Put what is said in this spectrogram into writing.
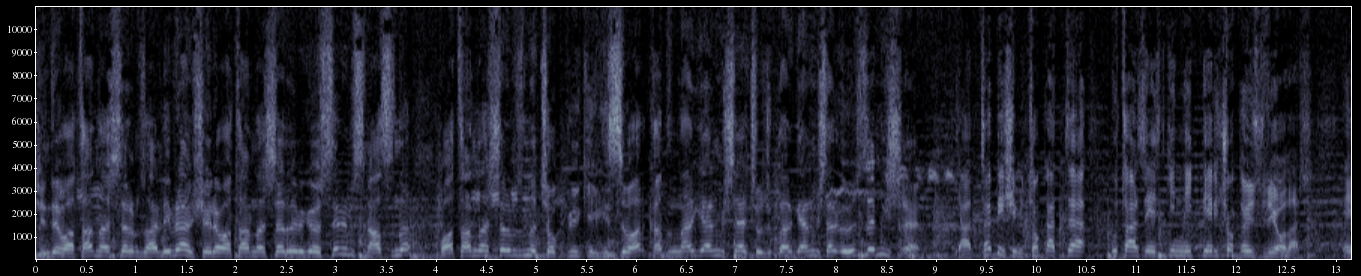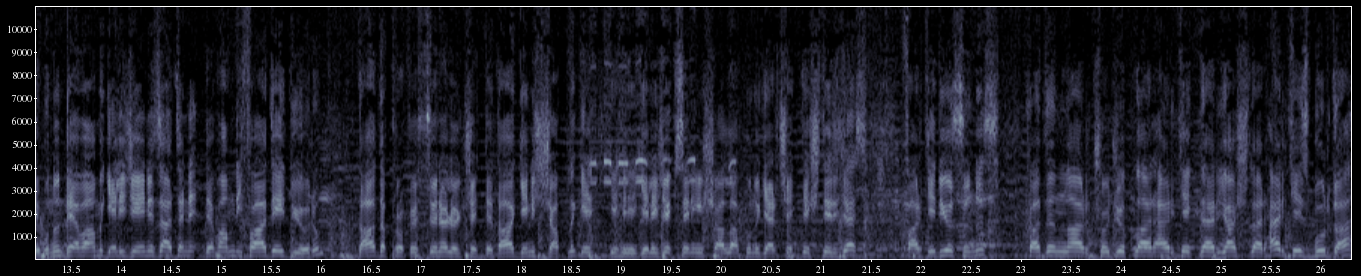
Şimdi vatandaşlarımız Ali İbrahim şöyle vatandaşlara da bir gösterir misin? Aslında vatandaşlarımızın da çok büyük ilgisi var. Kadınlar gelmişler, çocuklar gelmişler, özlemişler. Ya tabii şimdi Tokat'ta bu tarz etkinlikleri çok özlüyorlar. E, bunun devamı geleceğini zaten devamlı ifade ediyorum. Daha da profesyonel ölçekte, daha geniş çaplı ge- gelecek sene inşallah bunu gerçekleştireceğiz. Fark ediyorsunuz kadınlar, çocuklar, erkekler, yaşlılar herkes burada.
